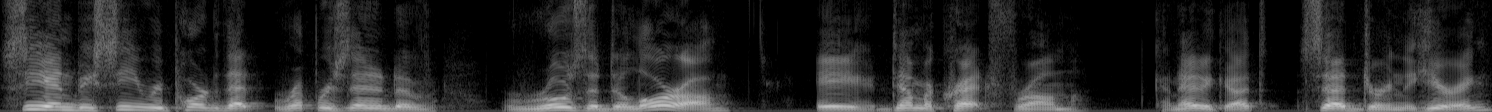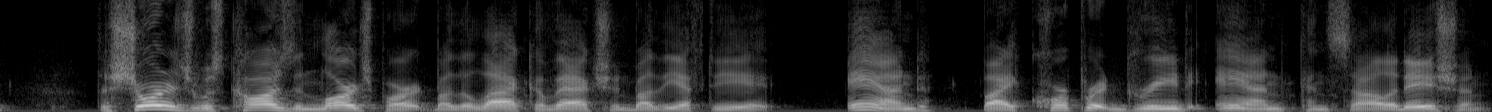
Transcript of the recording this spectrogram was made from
CNBC reported that Representative Rosa DeLauro, a Democrat from Connecticut, said during the hearing the shortage was caused in large part by the lack of action by the FDA and by corporate greed and consolidation.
